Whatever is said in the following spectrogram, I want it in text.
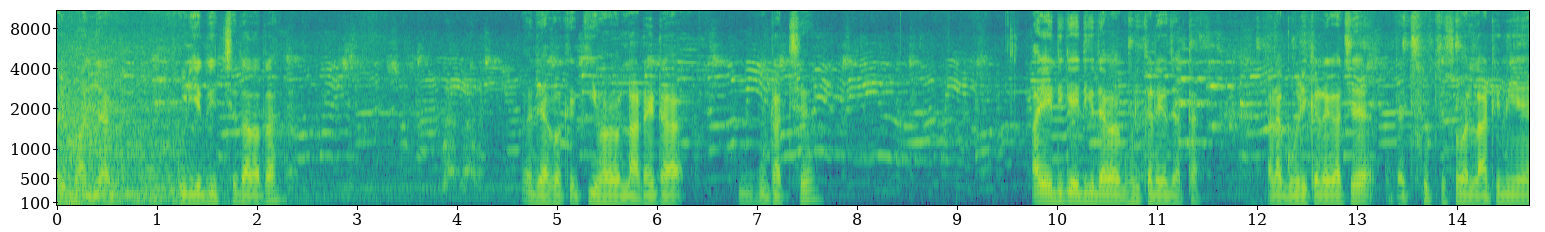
ওই মাঞ্জা গুড়িয়ে দিচ্ছে দাদাটা। দেখো কীভাবে লাটাইটা গুটাচ্ছে। আর এদিকে এদিকে দেখো ঘুড়ি কেটে গেছে একটা একটা ঘুড়ি কেটে গেছে, তাই ছুটছে সবাই লাঠি নিয়ে।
